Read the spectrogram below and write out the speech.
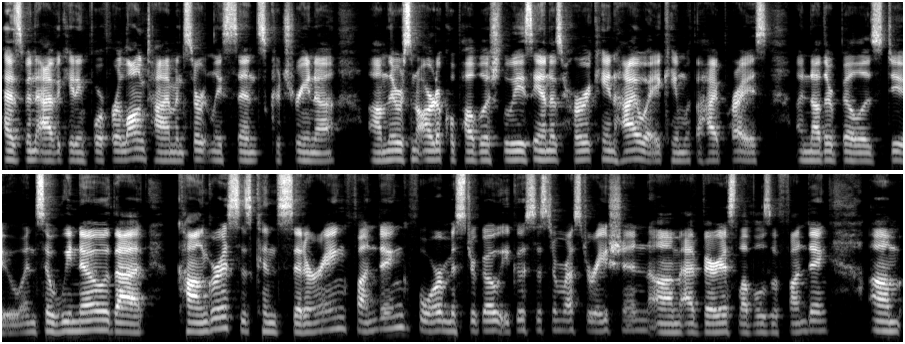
has been advocating for for a long time, and certainly since Katrina. Um, there was an article published Louisiana's Hurricane Highway came with a high price. Another bill is due. And so we know that Congress is considering funding for Mr. Go ecosystem restoration um, at various levels of funding. Um,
